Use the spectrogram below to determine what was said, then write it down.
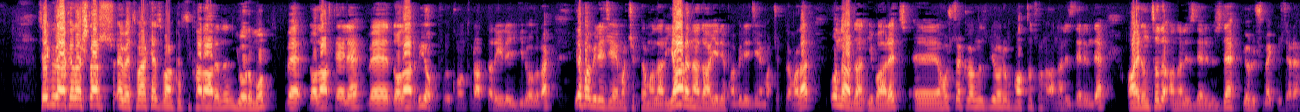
Sevgili arkadaşlar, evet Merkez Bankası kararının yorumu ve dolar TL ve dolar biyop kontratları ile ilgili olarak yapabileceğim açıklamalar, yarına dair yapabileceğim açıklamalar bunlardan ibaret. Ee, hoşçakalınız diyorum. Hafta sonu analizlerinde, ayrıntılı analizlerimizde görüşmek üzere.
